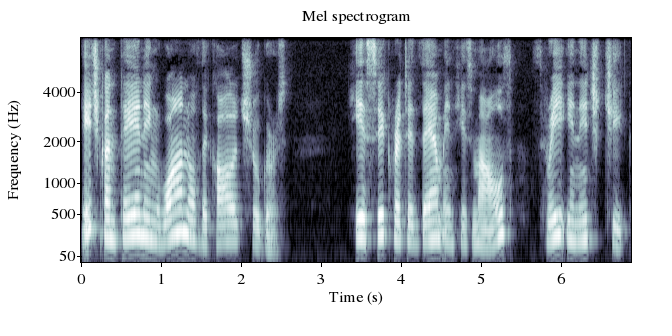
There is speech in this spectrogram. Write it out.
each containing one of the colored sugars. He secreted them in his mouth, three in each cheek,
